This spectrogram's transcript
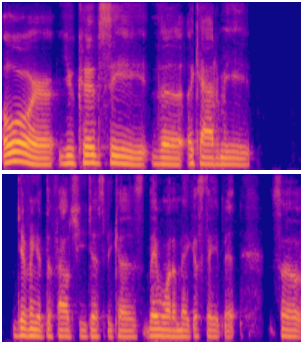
Or you could see the Academy giving it to Fauci just because they want to make a statement. So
